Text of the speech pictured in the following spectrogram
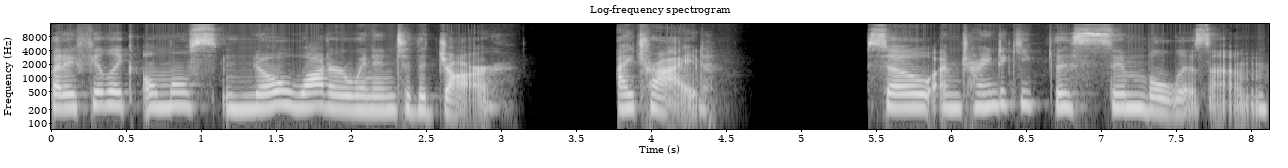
but I feel like almost no water went into the jar. I tried. So I'm trying to keep this symbolism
